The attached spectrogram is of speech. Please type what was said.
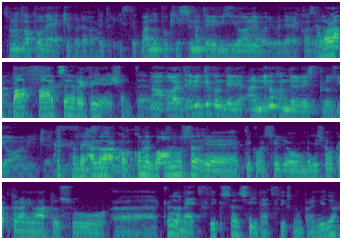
sono troppo vecchio per le robe tristi. Quando ho pochissima televisione voglio vedere cose. Allora, pa- Parks and Recreation. Te. No, o altrimenti con delle, almeno con delle esplosioni. Cioè, Vabbè, allora, co- come bonus, eh, ti consiglio un bellissimo cartone animato su, eh, credo Netflix, sì, Netflix, non Prime Video,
